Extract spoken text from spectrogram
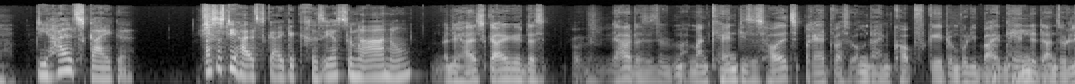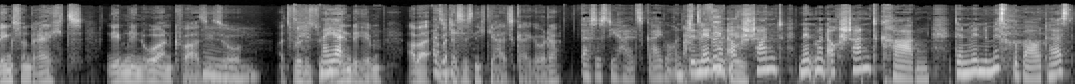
die Halsgeige. Was ist die Halsgeige, Chrissy? Hast du eine Ahnung? Die Halsgeige, das, ja, das ist, man kennt dieses Holzbrett, was um deinen Kopf geht und wo die beiden Okay. Hände dann so links und rechts neben den Ohren quasi so, als würdest du Naja, die Hände heben. Aber, also aber die- das ist nicht die Halsgeige, oder? Das ist die Halsgeige. Und Ach, den nennt man auch? Schand, nennt man auch Schandkragen. Denn wenn du Mist gebaut hast,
